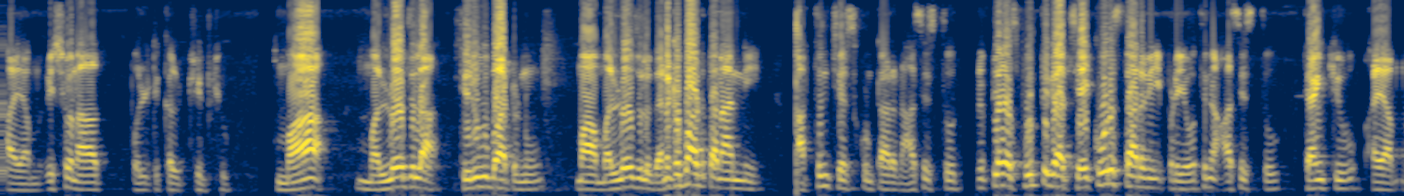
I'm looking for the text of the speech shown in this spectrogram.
ఐఎమ్ విశ్వనాథ్ పొలిటికల్ ట్రిబ్యూ మా మల్లోజుల తిరుగుబాటును మా మల్లోజుల వెనకబాటుతనాన్ని అర్థం చేసుకుంటారని ఆశిస్తూ విప్లవ స్ఫూర్తిగా చేకూరుస్తారని ఇప్పుడు యువతిని ఆశిస్తూ థ్యాంక్ యూ ఐఆమ్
